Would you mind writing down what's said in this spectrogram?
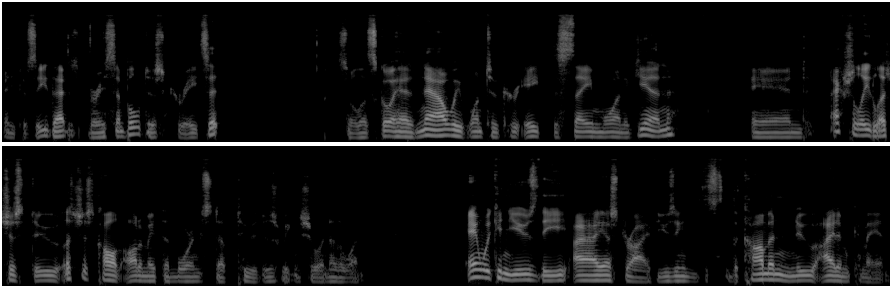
And you can see that is very simple, just creates it. So let's go ahead now. We want to create the same one again. And actually, let's just do, let's just call it automate the boring stuff too, just so we can show another one. And we can use the IIS drive using the common new item command.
